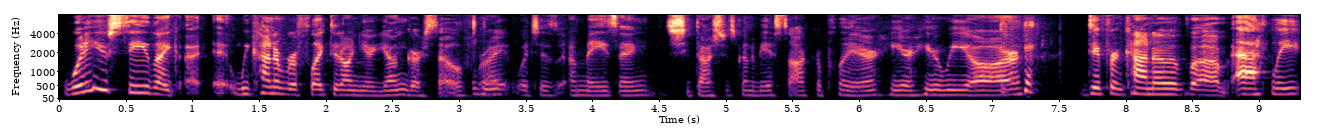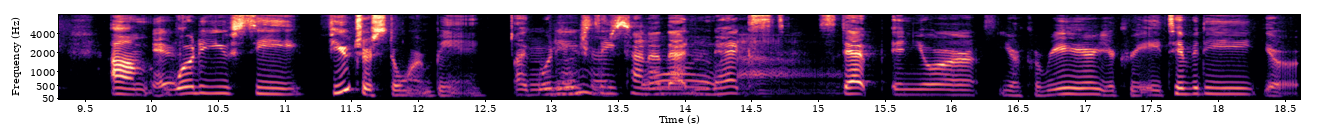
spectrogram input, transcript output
what do you see? Like uh, we kind of reflected on your younger self, right? Which is amazing. She thought she was going to be a soccer player. Here, here we are, different kind of um, athlete. Um, What do you see future Storm being? Like, what do you see kind of that next step in your your career, your creativity, your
